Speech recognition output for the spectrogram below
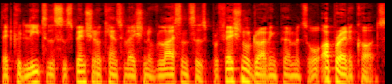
that could lead to the suspension or cancellation of licenses, professional driving permits, or operator cards.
